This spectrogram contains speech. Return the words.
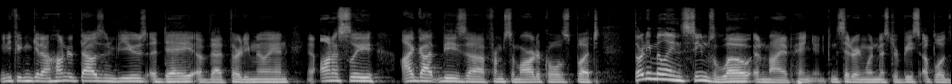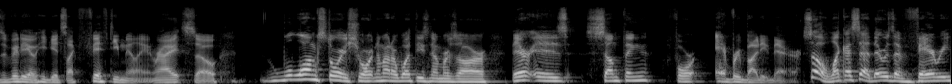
And if you can get 100,000 views a day of that 30 million, and honestly, I got these uh, from some articles, but 30 million seems low in my opinion, considering when Mr. Beast uploads a video, he gets like 50 million, right? So, long story short, no matter what these numbers are, there is something for everybody there. So, like I said, there is a very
